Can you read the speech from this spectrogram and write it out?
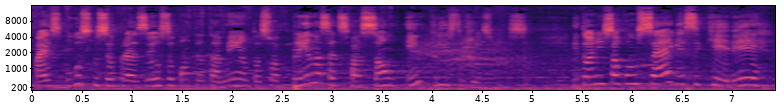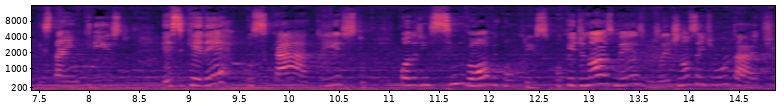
mas busca o seu prazer, o seu contentamento, a sua plena satisfação em Cristo Jesus. Então a gente só consegue esse querer estar em Cristo, esse querer buscar a Cristo, quando a gente se envolve com Cristo. Porque de nós mesmos a gente não sente vontade.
